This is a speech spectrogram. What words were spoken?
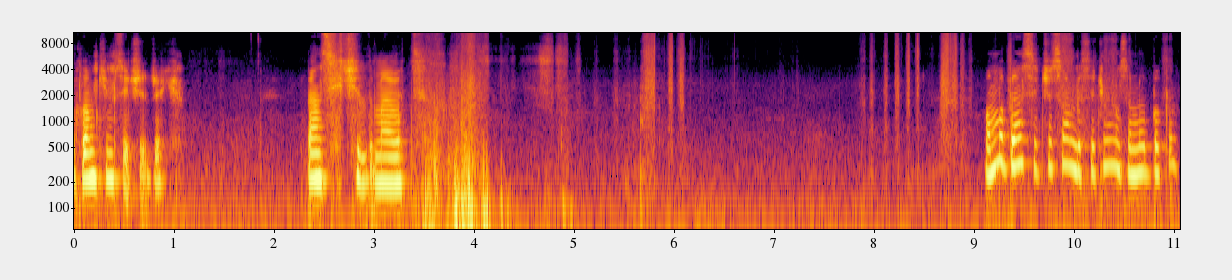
Bakalım kim seçilecek. Ben seçildim evet. Ama ben seçilsem de seçilmesem de bakın.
